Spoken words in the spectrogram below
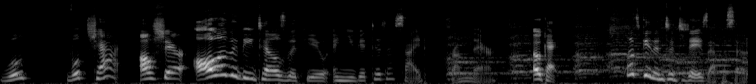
we'll we'll chat. I'll share all of the details with you and you get to decide from there. Okay, let's get into today's episode.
